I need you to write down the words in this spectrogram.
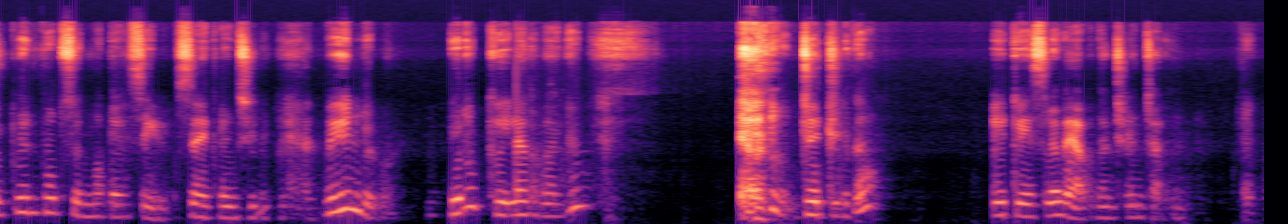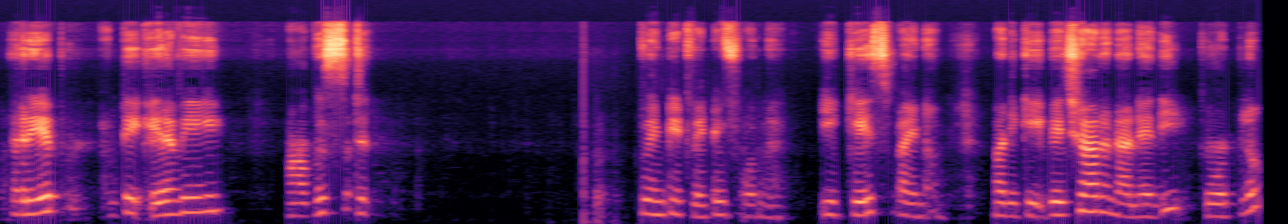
సుప్రీంకోర్టు సుమోటోగా స్వీకరించింది. వీళ్ళు ముగ్గురు కీలకమైన జడ్జిలుగా ఈ కేసులో వ్యవహరించడం జరిగింది. రేపు అంటే ఇరవై ఆగస్ట్ ట్వంటీ ట్వంటీ ఫోర్ ఈ కేసు పైన మనకి విచారణ అనేది కోర్టులో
